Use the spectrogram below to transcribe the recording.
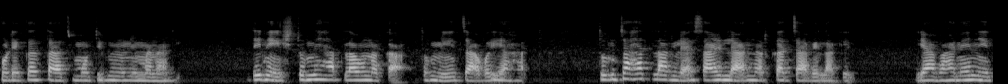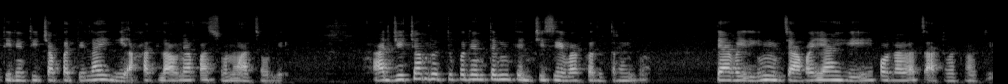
पुढे करताच मोठी मेव्हणी म्हणाली, दिनेश, तुम्ही हात लावू नका. तुम्ही जावई आहात. तुमचा हात लागल्यास आईला नरकात जावे लागेल. या बहाण्याने तिने तिच्या पतीलाही हात लावण्यापासून वाचवले. आजीच्या मृत्यूपर्यंत मी त्यांची सेवा करत राहिलो. त्यावेळी मी जावई आहे हे कोणालाच आठवत नव्हते.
